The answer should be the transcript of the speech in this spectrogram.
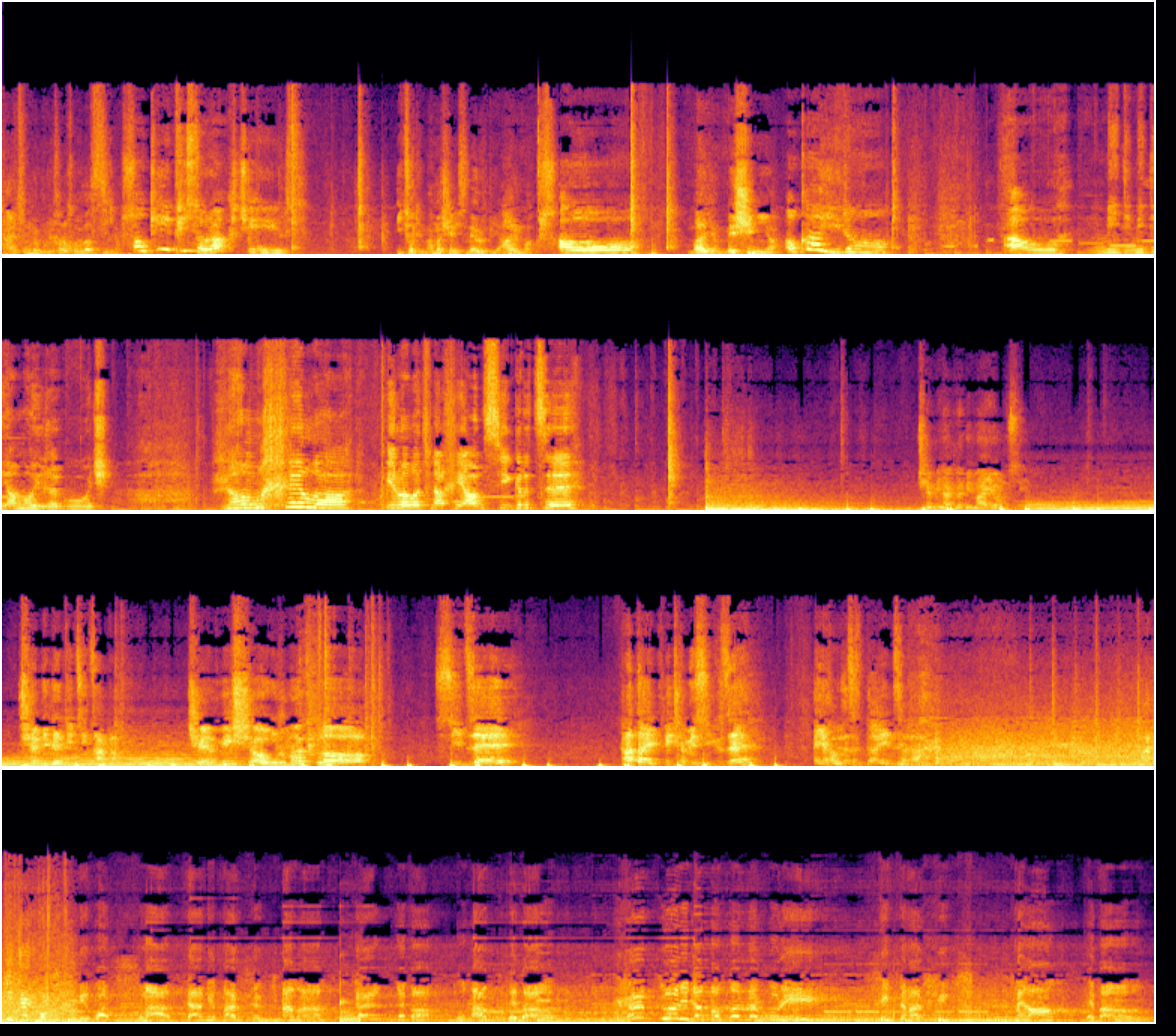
დარწმუნებული ხარ, ყველა სძინავს. აუ, კი, ფისო, რა გჭირს? იცოდი, მამაშენის ნერვები არ მაქვს. აო. მარიამ, მეშინია. აუ, კაი რა. აუ, მიდი, მიდი, ამოიღე გუჩ. რამხელა. პირველად ნახე ამ სიგრძე. ჩემი ნაკლები მაიონზე. ჩემი მეტი ციცაკა. ჩემი შაურმა კლუბ. სიძე. გადაიწი ჩემი სიგრძე. აი ახლა ვიღაცას დაიწერა. აკი ჩემო მიყვარ მა და მიყვარ შეჭამა. თენდება თუ ამდება. შემწვარი და მოხარებული სიძმარში მელა devant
